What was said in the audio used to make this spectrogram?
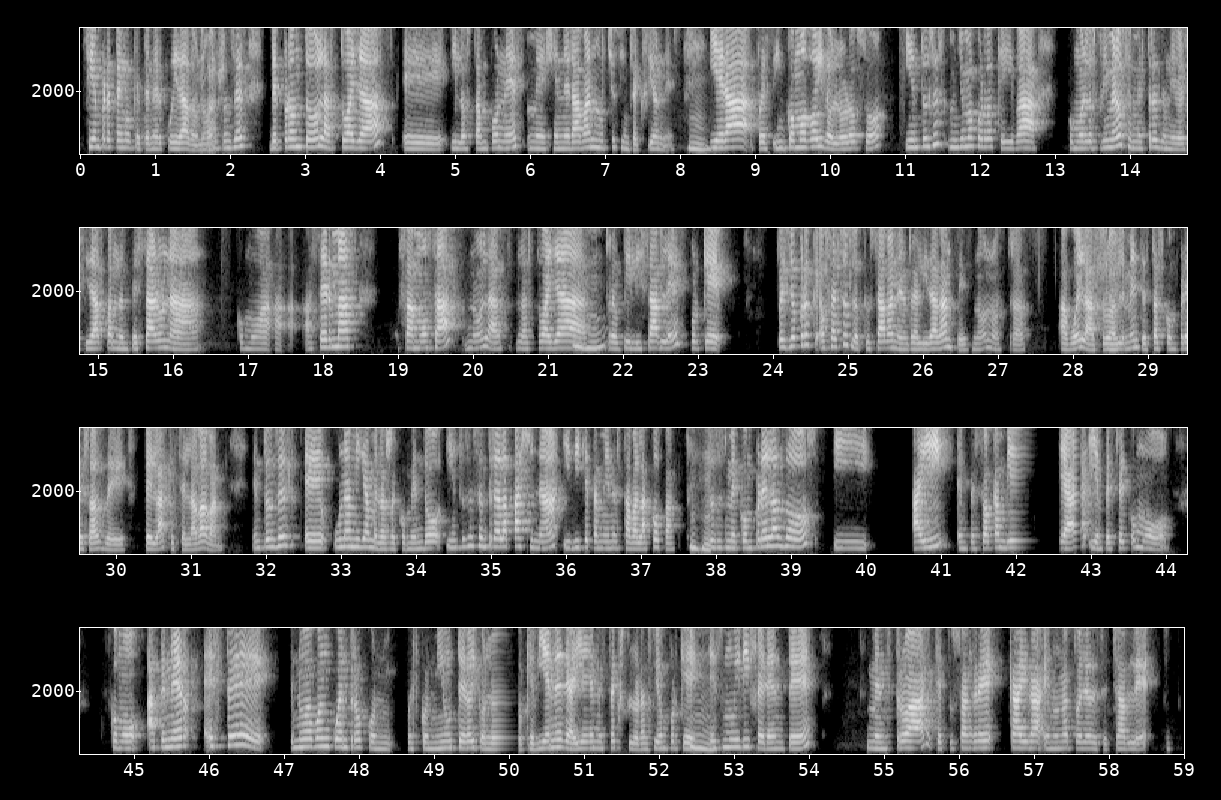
siempre tengo que tener cuidado, ¿no? Entonces, de pronto las toallas eh, y los tampones me generaban muchas infecciones mm. y era pues incómodo y doloroso. Y entonces yo me acuerdo que iba como en los primeros semestres de universidad cuando empezaron a, como a, ser más famosas, ¿no? Las, las toallas reutilizables, porque pues yo creo que, o sea, eso es lo que usaban en realidad antes, ¿no? Nuestras abuelas probablemente, estas compresas de tela que se lavaban. Entonces, eh, una amiga me las recomendó y entonces entré a la página y vi que también estaba la copa. Entonces me compré las dos y ahí empezó a cambiar y empecé como como a tener este nuevo encuentro con, pues, con mi útero y con lo, que viene de ahí en esta exploración, porque mm. es muy diferente menstruar, que tu sangre caiga en una toalla desechable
